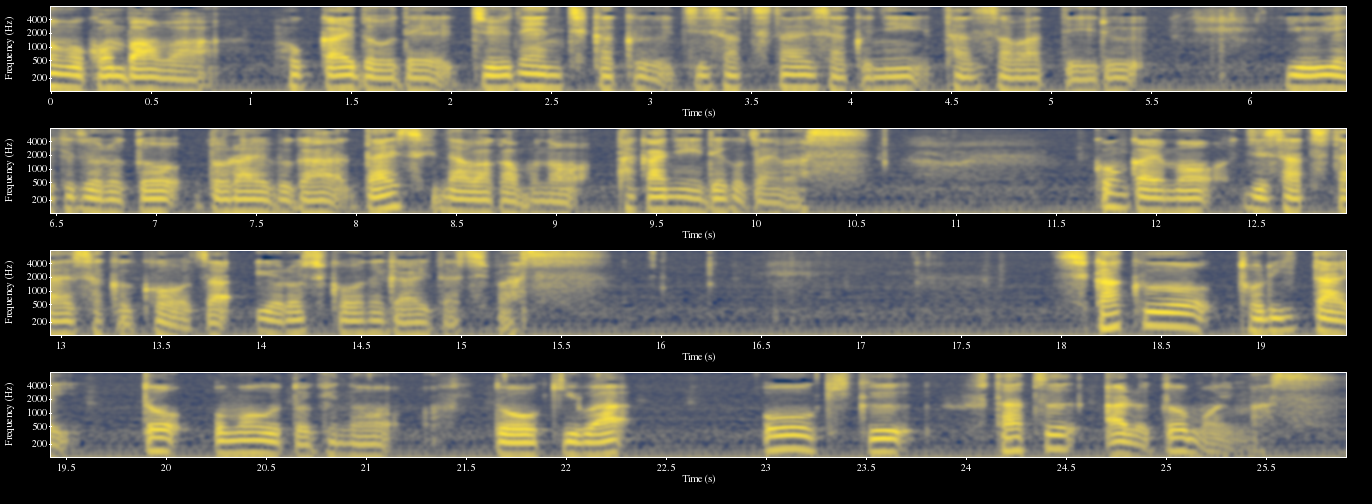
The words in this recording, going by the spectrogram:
どうもこんばんは。北海道で10年近く自殺対策に携わっている夕焼け空とドライブが大好きな若者、高兄でございます。今回も自殺対策講座よろしくお願いいたします。資格を取りたいと思う時の動機は大きく2つあると思います。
